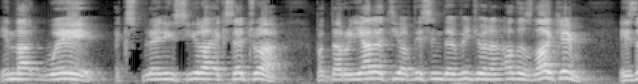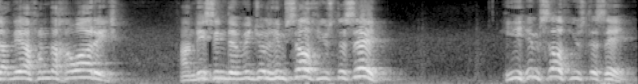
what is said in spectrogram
in that way, explaining Sirah, etc. But the reality of this individual and others like him is that they are from the Khawarij. And this individual himself used to say, he himself used to say,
